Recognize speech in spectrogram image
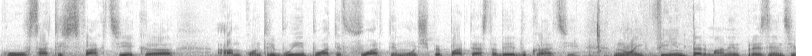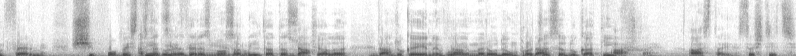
cu satisfacție că am contribuit poate foarte mult și pe partea asta de educație. Noi, fiind permanent prezenți în ferme și povestindu-le Asta ține de responsabilitatea da, socială, da, pentru că e nevoie da, mereu de un proces da, educativ. Asta e. Asta e, să știți.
